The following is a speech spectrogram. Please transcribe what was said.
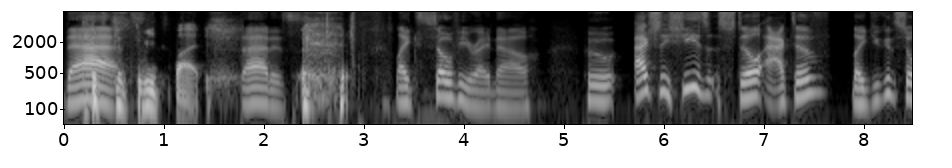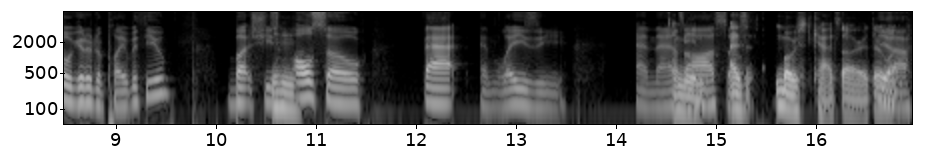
That's that's the sweet spot. that is like Sophie right now, who actually she's still active. Like you can still get her to play with you, but she's Mhm. also fat and lazy, and that's I mean, awesome. as most cats are. They're yeah. like,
